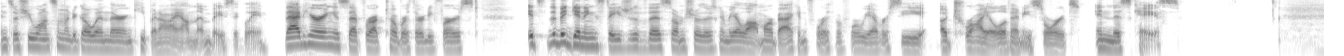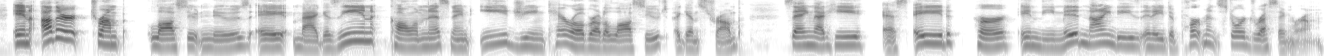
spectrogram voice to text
And so she wants someone to go in there and keep an eye on them, basically. That hearing is set for October 31st. It's the beginning stages of this, so I'm sure there's going to be a lot more back and forth before we ever see a trial of any sort in this case. In other Trump lawsuit news, a magazine columnist named E. Jean Carroll brought a lawsuit against Trump saying that he SA'd her in the mid 90s in a department store dressing room,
